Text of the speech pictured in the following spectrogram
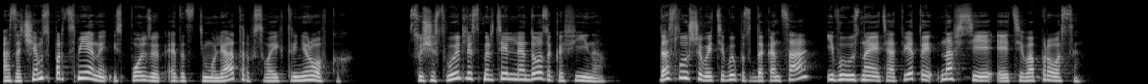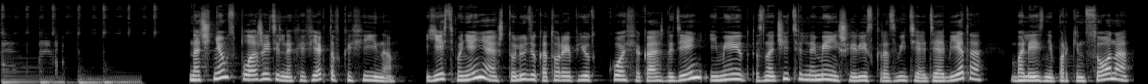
А зачем спортсмены используют этот стимулятор в своих тренировках? Существует ли смертельная доза кофеина? Дослушивайте выпуск до конца, и вы узнаете ответы на все эти вопросы. Начнем с положительных эффектов кофеина. Есть мнение, что люди, которые пьют кофе каждый день, имеют значительно меньший риск развития диабета, болезни Паркинсона,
